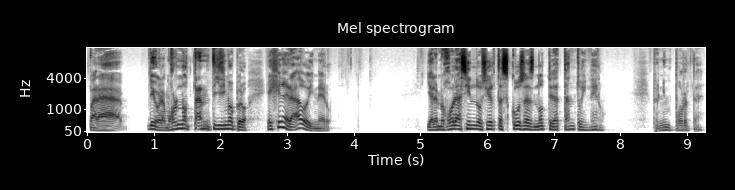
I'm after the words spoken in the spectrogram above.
para, digo, a lo mejor no tantísimo, pero he generado dinero. Y a lo mejor haciendo ciertas cosas no te da tanto dinero, pero no importa,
